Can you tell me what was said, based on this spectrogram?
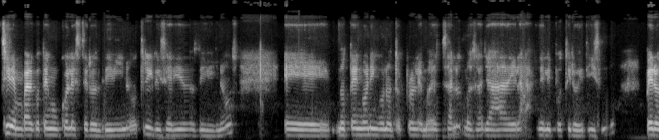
sin embargo, tengo un colesterol divino, triglicéridos divinos. Eh, no tengo ningún otro problema de salud más allá de la, del hipotiroidismo, pero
